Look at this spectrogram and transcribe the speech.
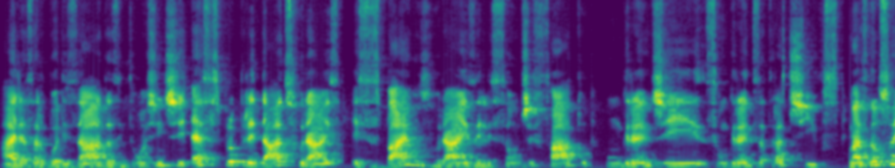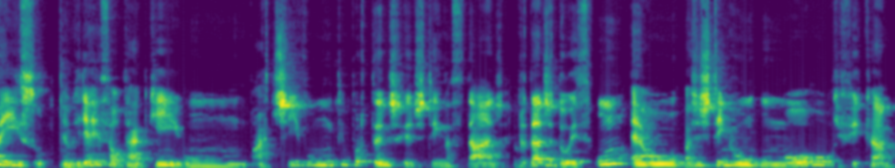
áreas arborizadas. Então a gente, essas propriedades rurais, esses bairros rurais, eles são de fato um grande, são grandes atrativos. Mas não só isso. Eu queria ressaltar aqui um ativo muito importante que a gente tem na cidade. Na verdade, dois. Um é o, a gente tem um, um morro que fica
